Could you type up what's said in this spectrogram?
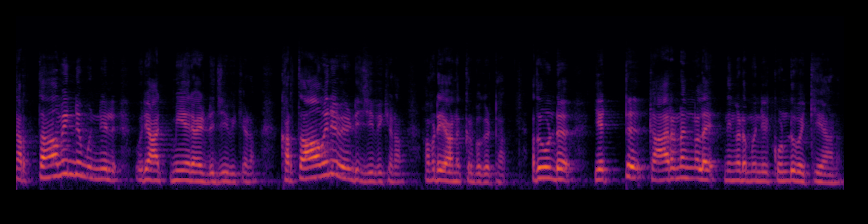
കർത്താവിന്റെ മുന്നിൽ ഒരു ആത്മീയരായിട്ട് ജീവിക്കണം. കർത്താവിന് വേണ്ടി ജീവിക്കണം. അവിടെയാണ് കൃപ കിട്ടുക. അതുകൊണ്ട് എട്ട് കാരണങ്ങളെ നിങ്ങളുടെ മുന്നിൽ കൊണ്ടുവയ്ക്കുകയാണ്.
